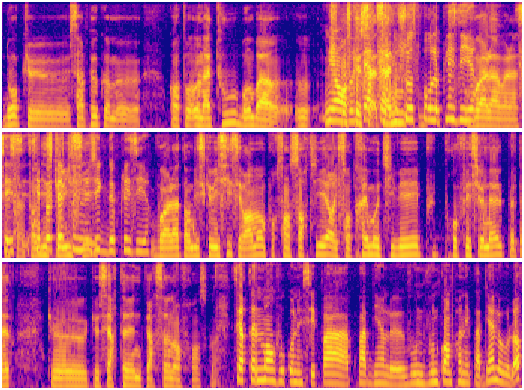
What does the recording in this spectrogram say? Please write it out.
Donc, euh, c'est un peu comme euh, quand on, a tout, bon, bah, on- Mais je on pense veut que faire ça, quelque chose pour le plaisir. Voilà, voilà, c'est peut-être une musique de plaisir. voilà, tandis que ici, c'est vraiment pour s'en sortir. Ils sont très motivés, plus professionnels peut-être que, que certaines personnes en France. Quoi. Certainement, vous connaissez pas, pas bien le, vous, ne- vous ne comprenez pas bien le Wolof.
